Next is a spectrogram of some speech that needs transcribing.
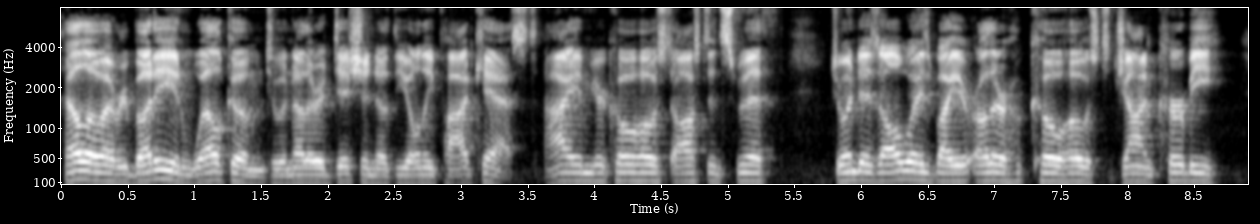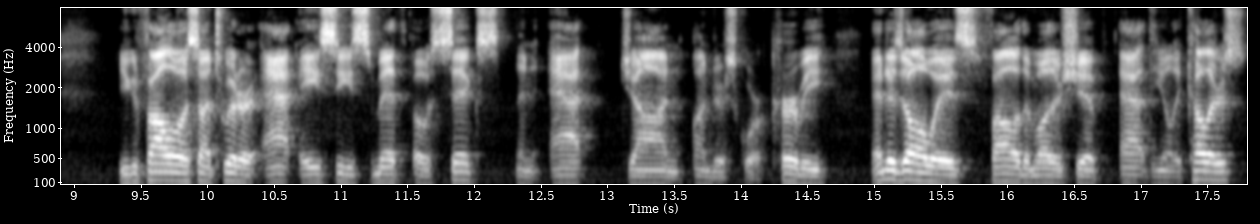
Hello, everybody, and welcome to another edition of the Only Podcast. I am your co host, Austin Smith, joined as always by your other co host, John Kirby. You can follow us on Twitter at acsmith06 and at John underscore Kirby. And as always, follow the mothership at The Only Colors.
